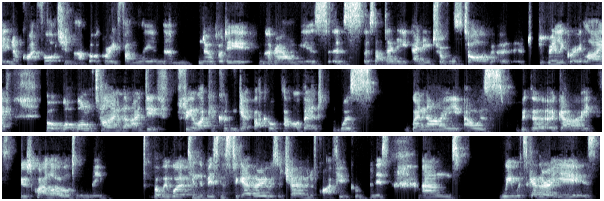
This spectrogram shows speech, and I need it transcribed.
You know, quite fortunate. I've got a great family, and, and nobody around me has, has has had any any troubles at all. A, a really great life. But what one time that I did feel like I couldn't get back up out of bed was when I I was with a, a guy who was quite a lot older than me, but we worked in the business together. He was a chairman of quite a few companies, and we were together eight years.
